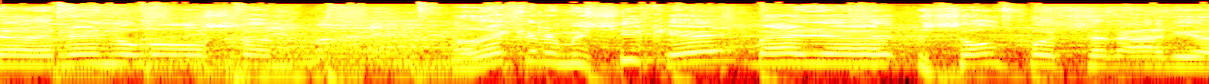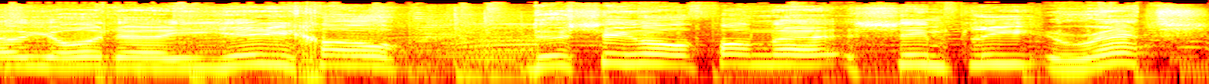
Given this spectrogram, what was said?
uh, Rendel Lawson. Lekkere muziek hè, bij de Zandvoortse radio. Je hoorde Jericho, de single van uh, Simply Reds.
